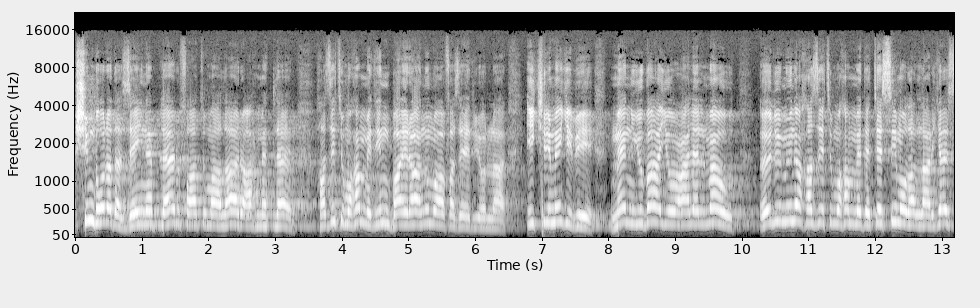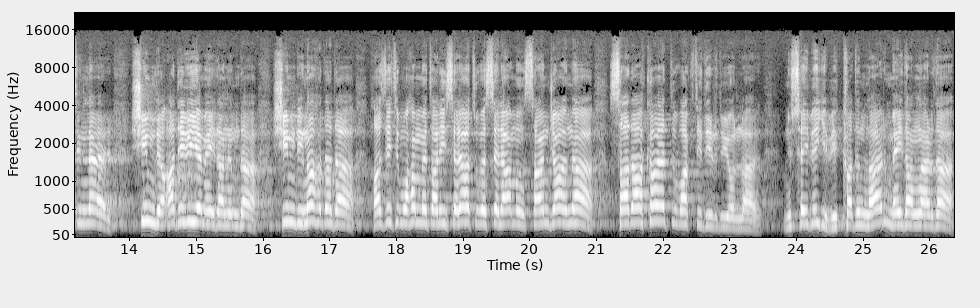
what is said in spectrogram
Şimdi orada Zeynepler, Fatımalar, Ahmetler Hz. Muhammed'in bayrağını muhafaza ediyorlar. İkrime gibi men yubayu alel mevt ölümüne Hazreti Muhammed'e teslim olanlar gelsinler. Şimdi Adeviye meydanında, şimdi Nahda'da Hazreti Muhammed Aleyhisselatu Vesselam'ın sancağına sadakat vaktidir diyorlar. Nüseybe gibi kadınlar meydanlarda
